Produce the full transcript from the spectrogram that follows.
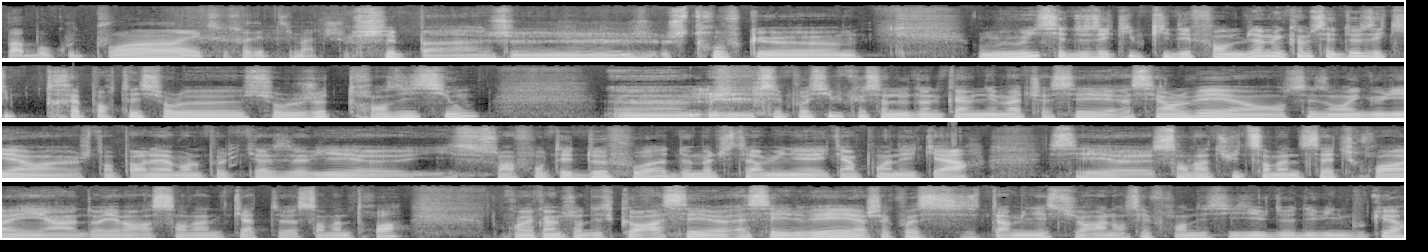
pas beaucoup de points et que ce soit des petits matchs? Je sais pas. Je trouve que oui, oui, c'est deux équipes qui défendent bien, mais comme c'est deux équipes très portées sur le sur le jeu de transition, euh, c'est possible que ça nous donne quand même des matchs assez assez enlevés en saison régulière. Euh, Je t'en parlais avant le podcast, Xavier. euh, Ils se sont affrontés deux fois, deux matchs terminés avec un point d'écart. C'est 128-127, je crois, et il doit y avoir un 124-123. Donc on est quand même sur des scores assez assez élevés. À chaque fois, c'est terminé sur un lancer franc décisif de Devin Booker.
